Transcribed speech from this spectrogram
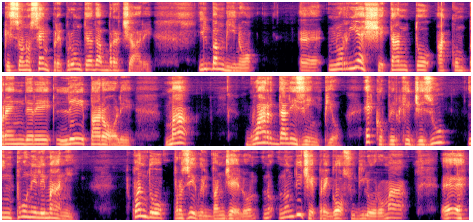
che sono sempre pronte ad abbracciare. Il bambino eh, non riesce tanto a comprendere le parole, ma guarda l'esempio. Ecco perché Gesù impone le mani. Quando prosegue il Vangelo, no, non dice pregò su di loro, ma eh,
